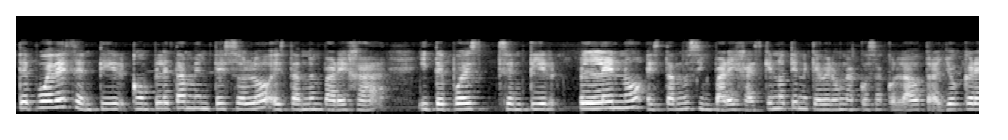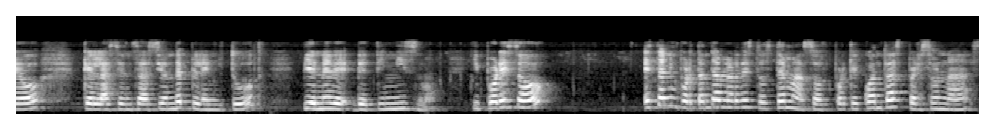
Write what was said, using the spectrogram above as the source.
te puedes sentir completamente solo estando en pareja y te puedes sentir pleno estando sin pareja. Es que no tiene que ver una cosa con la otra. Yo creo que la sensación de plenitud viene de, ti mismo. Y por eso es tan importante hablar de estos temas, Sof, porque cuántas personas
